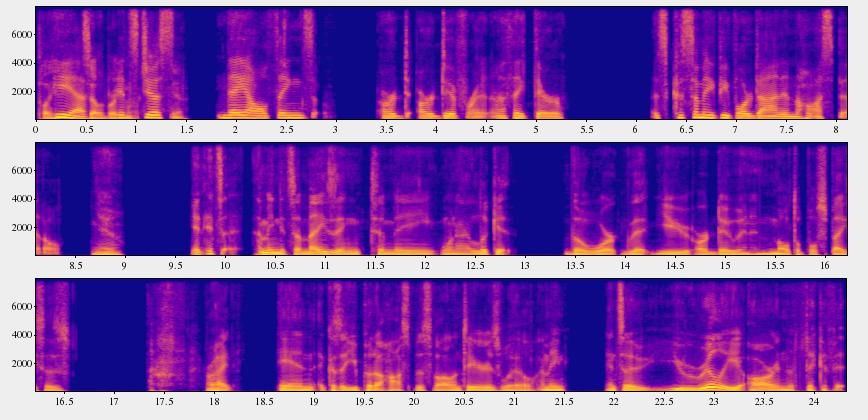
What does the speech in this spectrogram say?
play, yeah. Celebrate. It's just yeah. now things are are different. I think they're it's because so many people are dying in the hospital. Yeah. And it's, I mean, it's amazing to me when I look at the work that you are doing in multiple spaces, right? And because you put a hospice volunteer as well. I mean, and so you really are in the thick of it.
